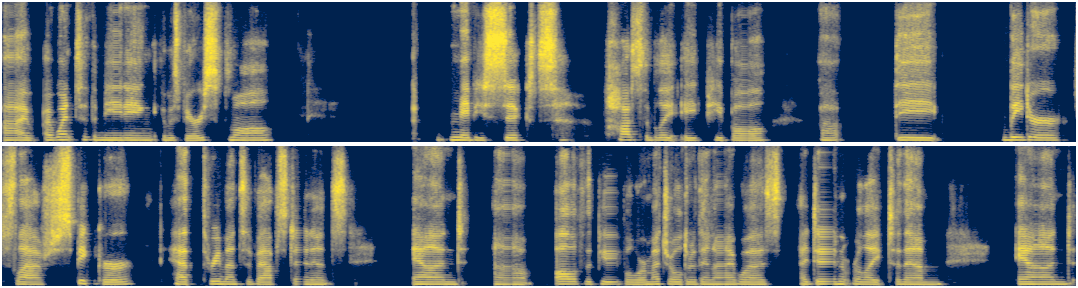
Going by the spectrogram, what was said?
I, I went to the meeting. It was very small, maybe six, possibly eight people. Uh, the leader slash speaker had three months of abstinence, and uh, all of the people were much older than I was. I didn't relate to them, and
